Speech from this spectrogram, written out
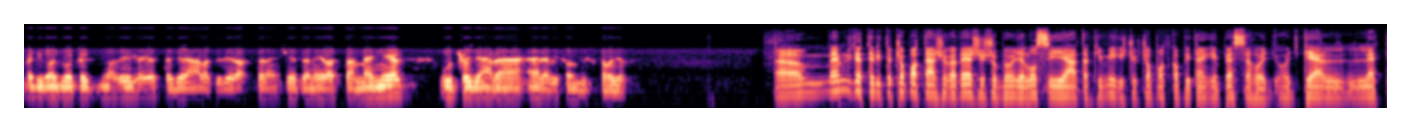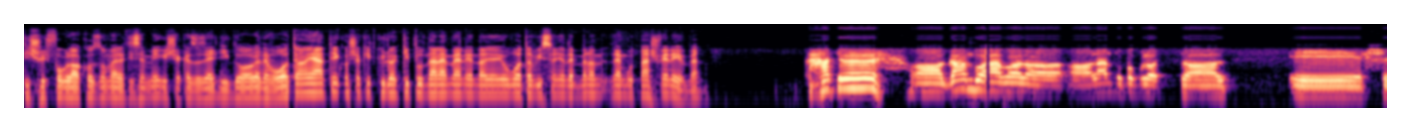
pedig az volt, hogy na végre jött egy ajánlat, azért a szerencsétlenél aztán menjél, úgyhogy erre, erre viszont büszke vagyok. Említetted itt a csapattársakat, elsősorban hogy a Lossi állt, aki mégiscsak csapatkapitányként persze, hogy, hogy kell lett is, hogy foglalkozzon vele, hiszen mégiscsak ez az egyik dolga, de volt olyan játékos, akit külön ki tudnál emelni, hogy nagyon jó volt a viszonyod ebben az elmúlt másfél évben? Hát a Gamboával, a, a Lampopopolosszal és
